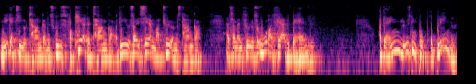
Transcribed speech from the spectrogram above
negative tanker, den skyldes forkerte tanker, og det er jo så især martyrens tanker. Altså man føler sig uretfærdigt behandlet. Og der er ingen løsning på problemet,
